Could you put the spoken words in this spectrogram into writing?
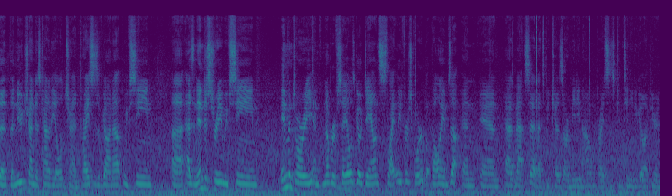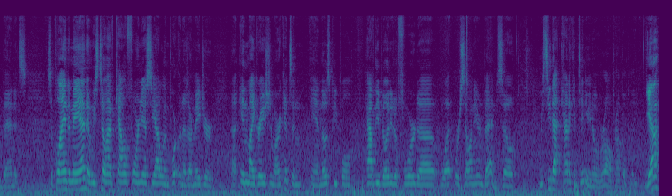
the the new trend is kind of the old trend. Prices have gone up. We've seen uh, as an industry, we've seen inventory and number of sales go down slightly first quarter, but volumes up. And and as Matt said, that's because our median home prices continue to go up here in Bend. It's supply and demand, and we still have California, Seattle, and Portland as our major uh, in migration markets, and and those people have the ability to afford uh, what we're selling here in Bend. So we see that kind of continuing overall, probably. Yeah,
